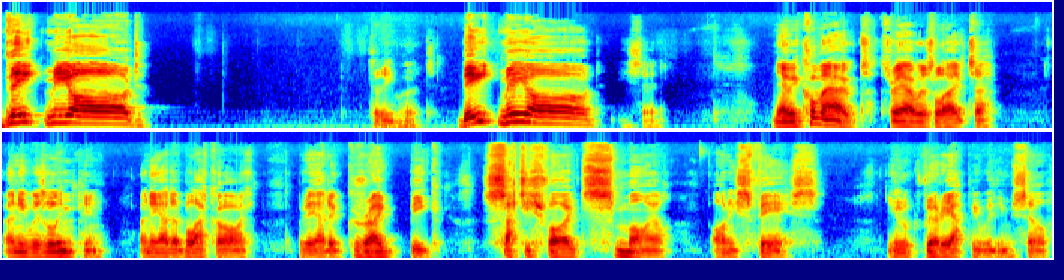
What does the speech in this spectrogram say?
Beat me hard. Three words. Beat me hard, he said. Now he come out three hours later and he was limping and he had a black eye, but he had a great big satisfied smile on his face. He looked very happy with himself.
